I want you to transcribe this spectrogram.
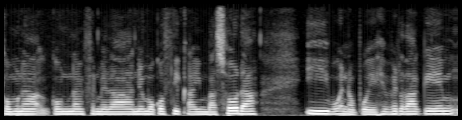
como una, con una enfermedad neumocócica invasora y bueno, pues es verdad que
